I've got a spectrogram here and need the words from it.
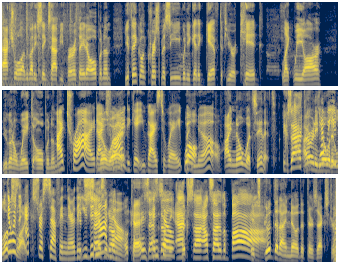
actual, everybody sings happy birthday to open them? You think on Christmas Eve when you get a gift, if you're a kid like we are, You're going to wait to open them? I tried. No I tried way. to get you guys to wait, but Well, no. I know what's in it. Exactly. I already yeah, know what you, it looks like. there was like. extra stuff in there that It you did not on- know. Okay. It says And it on so- the ex, uh, outside of the box. It's good that I know that there's extra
